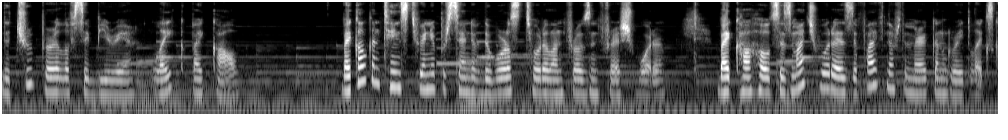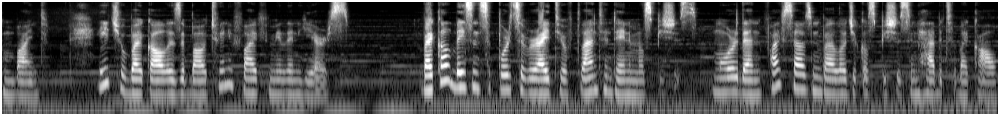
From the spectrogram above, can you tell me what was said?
the true pearl of Siberia, Lake Baikal. Baikal contains 20% of the world's total unfrozen fresh water. Baikal holds as much water as the five North American Great Lakes combined. Age of Baikal is about 25 million years. Baikal Basin supports a variety of plant and animal species. More than 5,000 biological species inhabit Baikal.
